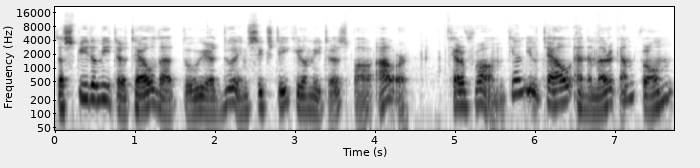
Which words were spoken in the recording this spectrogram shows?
The speedometer tells that we are doing 60 kilometers per hour. Tell from. Can you tell an American from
